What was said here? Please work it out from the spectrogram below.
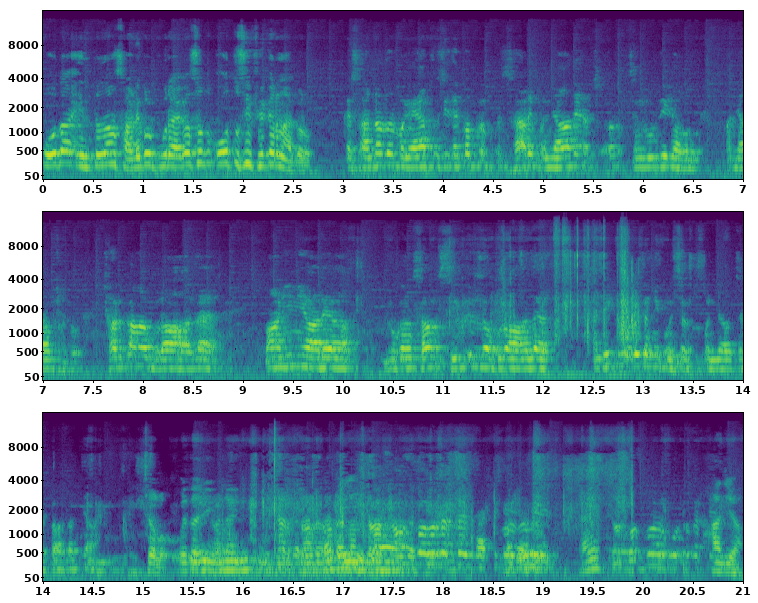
ਉਹਦਾ ਇੰਤਜ਼ਾਮ ਸਾਡੇ ਕੋਲ ਪੂਰਾ ਹੈਗਾ ਸੋ ਉਹ ਤੁਸੀਂ ਫਿਕਰ ਨਾ ਕਰੋ ਕਿਸਾਨਾਂ ਤੋਂ ਬਗੈਰ ਤੁਸੀਂ ਦੇਖੋ ਸਾਰੇ ਪੰਜਾਬ ਦੇ ਸੰਗਰੂਰ ਦੀ ਜਾਓ ਪੰਜਾਬ ਛੱਡੋ ਸੜਕਾਂ ਦਾ ਬੁਰਾ ਹਾਲ ਹੈ ਪਾਣੀ ਨਹੀਂ ਆ ਰਿਹਾ ਲੋਕਾਂ ਦਾ ਸਭ ਸੀਵਰੇਜ ਦਾ ਬੁਰਾ ਹਾਲ ਹੈ ਹਾਂਜੀ ਉਹਦੇ ਕੰਨੀ ਕੋਈ ਸਰ- ਪੰਜਾਬ ਸਰਕਾਰ ਦਾ ਧਿਆਨ ਨਹੀਂ ਚਲੋ ਇਹ ਤਾਂ ਜੀ ਹੈ ਹਾਂਜੀ ਹਾਂ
